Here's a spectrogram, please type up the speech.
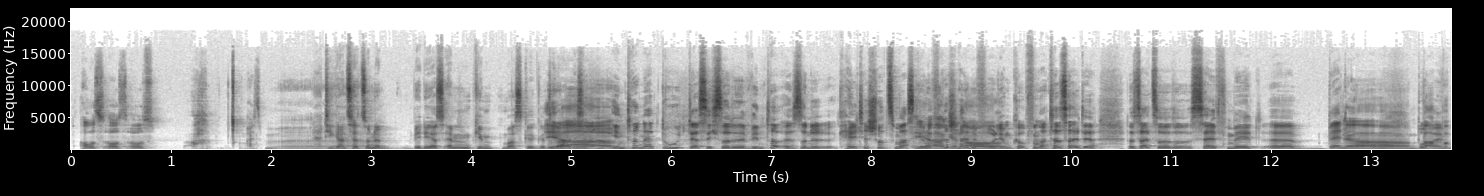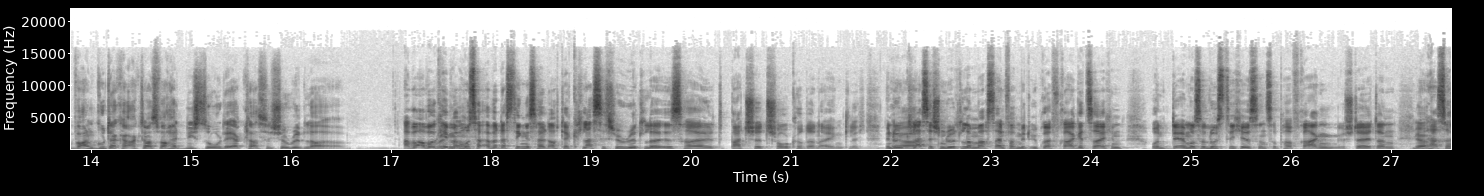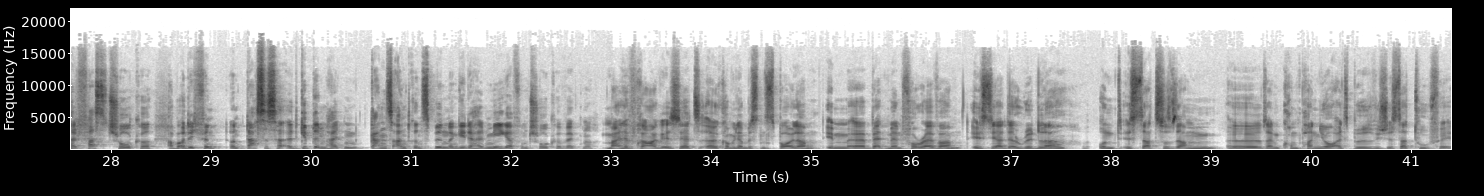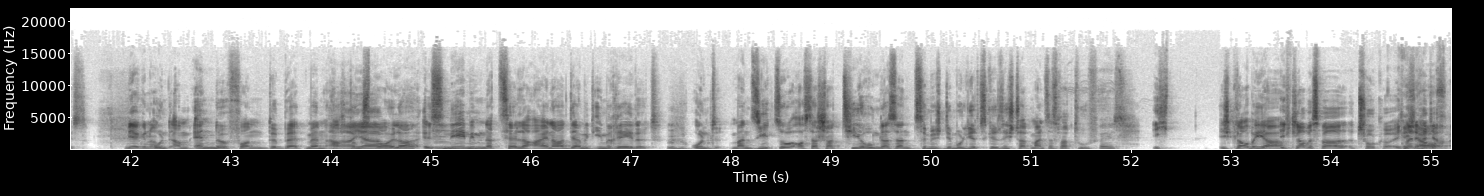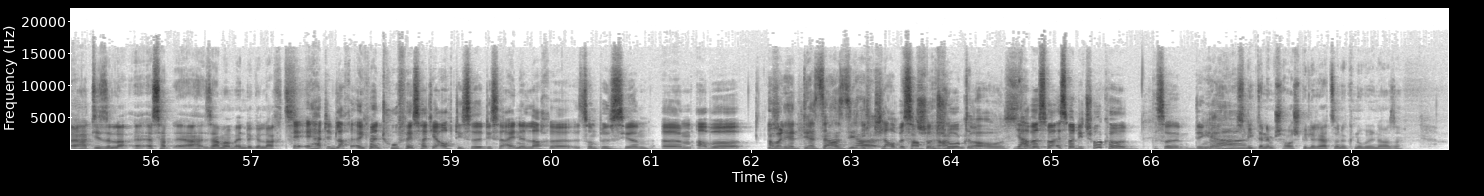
aus, aus, aus. Ach, als, äh, Er hat die ganze Zeit so eine BDSM-Gimp-Maske getragen. Ja. Internet-Dude, der sich so eine Winter-, äh, so eine Kälteschutzmaske Ja, mit Frischhaltefolie genau. im Kopf macht. Das ist halt, der, das ist halt so, so self-made äh, Bad. ja, war, war ein guter Charakter, aber es war halt nicht so der klassische Riddler. Aber, aber okay, man Riddler. muss, aber das Ding ist halt auch, der klassische Riddler ist halt Budget-Joker dann eigentlich. Wenn du Ja. einen klassischen Riddler machst, einfach mit überall Fragezeichen und der immer so lustig ist und so ein paar Fragen stellt, dann, Ja. dann hast du halt fast Joker. Aber- und ich finde, und das ist halt, gibt ihm halt einen ganz anderen Spin. Dann geht er halt mega vom Joker weg noch. Meine Frage ist jetzt, äh, kommt wieder ein bisschen Spoiler. Im äh, Batman Forever ist ja der Riddler und ist da zusammen, äh, sein Kompagnon als Bösewicht ist da Two-Face. Ja, genau. Und am Ende von The Batman, Achtung ja. Spoiler, ist neben ihm in der Zelle einer, der mit ihm redet. Und man sieht so aus der Schattierung, dass er ein ziemlich demoliertes Gesicht hat. Meinst du, das war Two-Face? ich, Ich glaube ja. ich glaube, es war Joker. Ich Ich meine, er hat ja auch, er hat diese. La es hat, er, sie haben am Ende gelacht. Er, er hat die Lache, ich meine, Two-Face hat ja auch diese, diese eine Lache, so ein bisschen, ähm, aber. aber der, der sah sehr Ich glaube, es ist schon Joker. aus. Ja, aber es war, es war die Joker-Dinge. Ja. Das liegt an dem Schauspieler, der hat so eine Knubbelnase.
